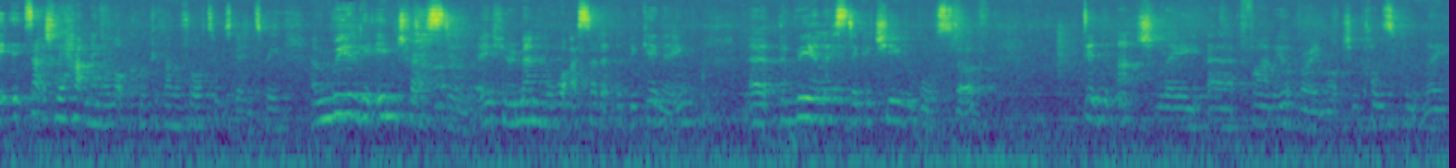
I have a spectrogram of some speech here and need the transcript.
it, it's actually happening a lot quicker than I thought it was going to be. And really interesting, if you remember what I said at the beginning, uh, the realistic, achievable stuff didn't actually uh, fire me up very much, and consequently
